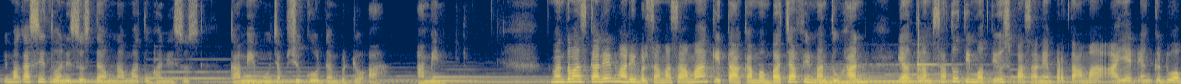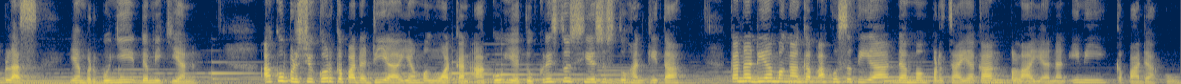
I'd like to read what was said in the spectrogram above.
Terima kasih Tuhan Yesus, dalam nama Tuhan Yesus, kami mengucap syukur dan berdoa. Amin. Teman-teman sekalian, mari bersama-sama kita akan membaca firman Tuhan yang dalam 1 Timotius pasal yang pertama ayat yang ke-12 yang berbunyi demikian. Aku bersyukur kepada dia yang menguatkan aku yaitu Kristus Yesus Tuhan kita karena dia menganggap aku setia dan mempercayakan pelayanan ini kepadaku.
